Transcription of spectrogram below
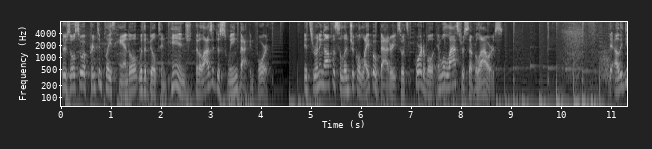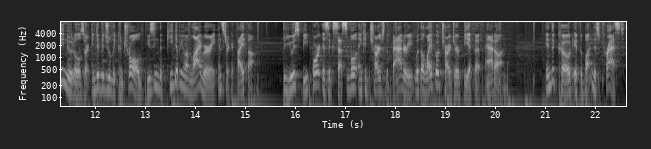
There's also a print-in-place handle with a built-in hinge that allows it to swing back and forth. It's running off a cylindrical LiPo battery so it's portable and will last for several hours. The LED noodles are individually controlled using the PWM library in CircuitPython. The USB port is accessible and can charge the battery with a LiPo Charger BFF add-on. In the code, if the button is pressed,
